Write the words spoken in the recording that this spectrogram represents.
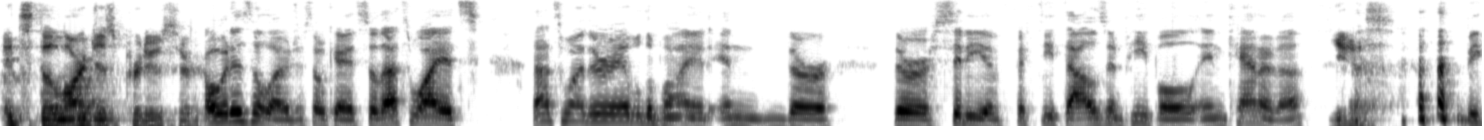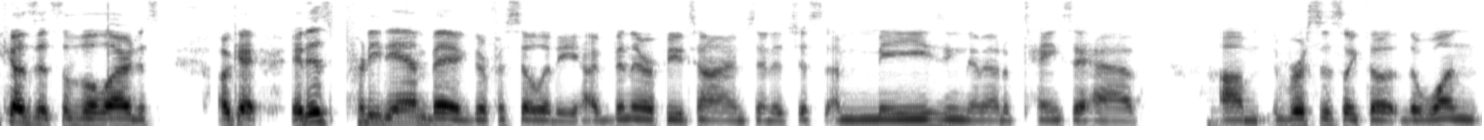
It's the largest producer. Oh, it is the largest. Okay, so that's why it's that's why they're able to buy it in their their city of fifty thousand people in Canada. Yes, because it's the largest. Okay, it is pretty damn big. Their facility. I've been there a few times, and it's just amazing the amount of tanks they have. Um, versus like the the one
